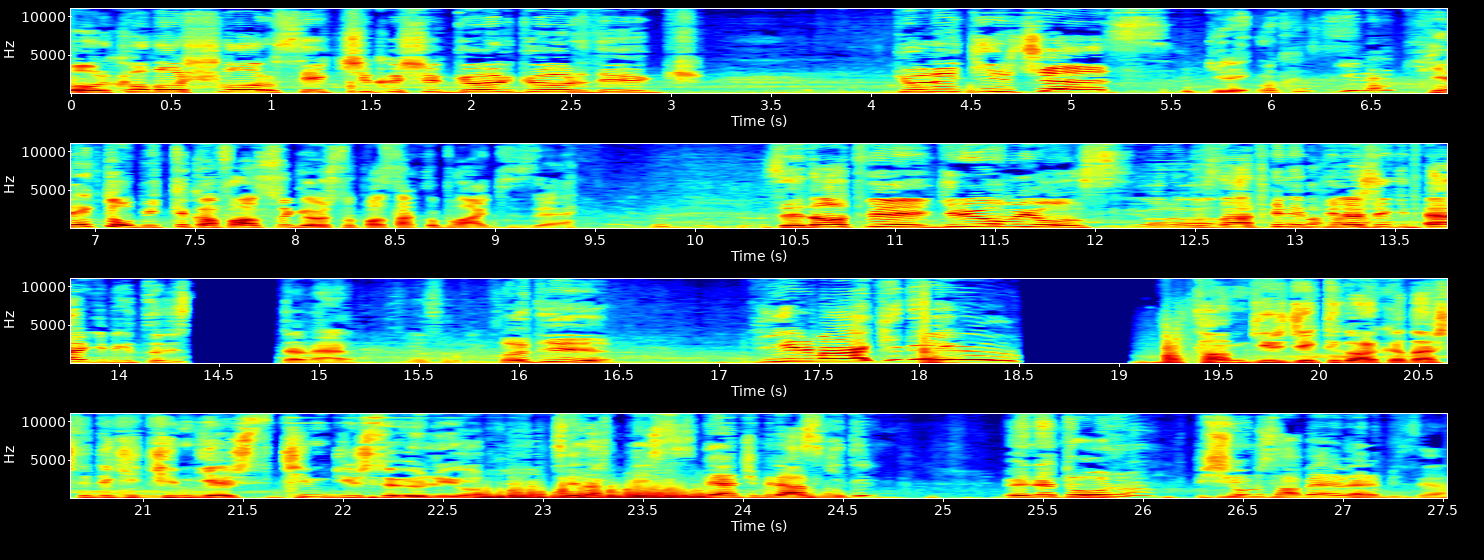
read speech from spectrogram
Arkadaşlar set çıkışı göl gördük. Göle gireceğiz. Girek mi kız? Girek. Girek de o bitli kafası görsün pasaklı pakize. Sedat Bey giriyor muyuz? Giriyorum. Bu zaten hep plaja gider gibi turist sokayım. Hadi. Girme gidiyorum. Tam girecektik arkadaş dedi ki kim girse, kim girse ölüyor. Sedat Bey siz bence biraz gidin. Öne doğru. Bir şey olursa haber ver bize.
